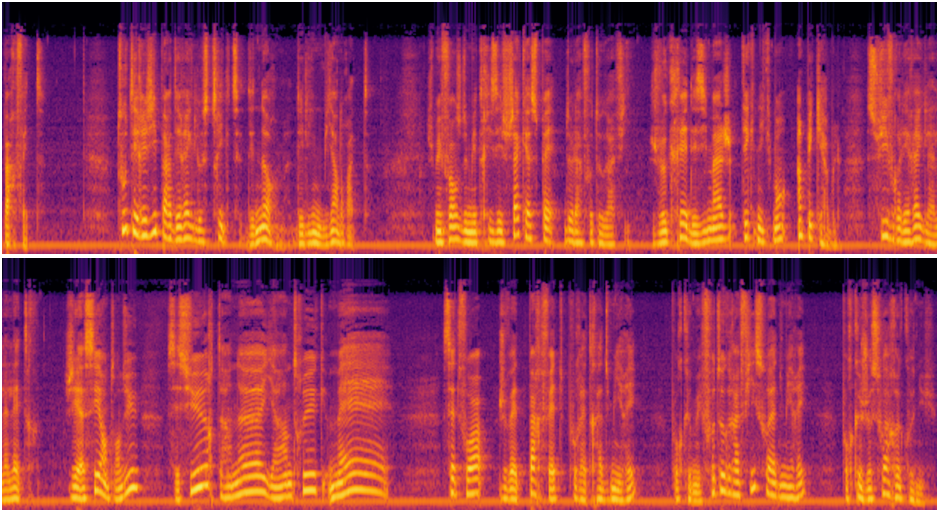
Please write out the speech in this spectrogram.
parfaite. Tout est régi par des règles strictes, des normes, des lignes bien droites. Je m'efforce de maîtriser chaque aspect de la photographie. Je veux créer des images techniquement impeccables, suivre les règles à la lettre. J'ai assez entendu, c'est sûr, t'as un œil, y a un truc, mais... Cette fois, je vais être parfaite pour être admirée, pour que mes photographies soient admirées, pour que je sois reconnue.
